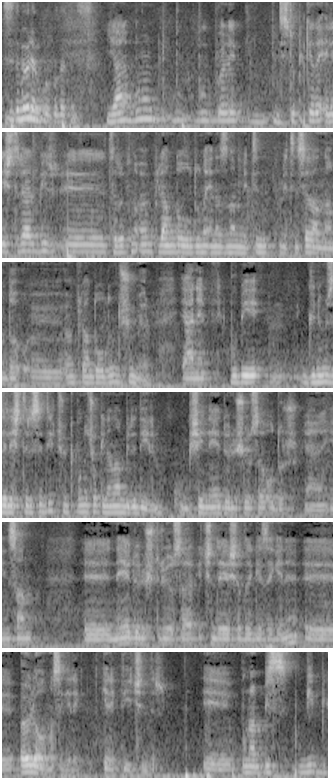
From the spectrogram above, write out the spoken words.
Siz de böyle mi kurguladınız? Yani bunun bu, bu böyle distopik ya da eleştirel bir e, tarafının ön planda olduğunu en azından metin metinsel anlamda e, ön planda olduğunu düşünmüyorum. Yani bu bir günümüz eleştirisi değil çünkü buna çok inanan biri değilim. Bir şey neye dönüşüyorsa odur. Yani insan e, neye dönüştürüyorsa içinde yaşadığı gezegeni e, öyle olması gerek, gerektiği içindir. E, buna biz bir, bir,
